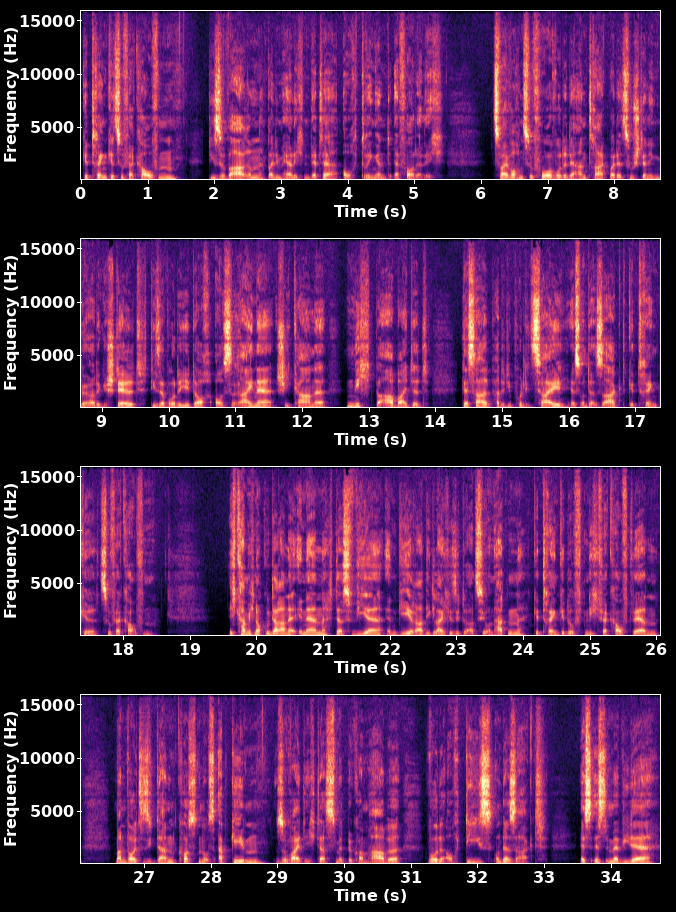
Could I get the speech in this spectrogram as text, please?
Getränke zu verkaufen. Diese waren bei dem herrlichen Wetter auch dringend erforderlich. Zwei Wochen zuvor wurde der Antrag bei der zuständigen Behörde gestellt. Dieser wurde jedoch aus reiner Schikane nicht bearbeitet. Deshalb hatte die Polizei es untersagt, Getränke zu verkaufen. Ich kann mich noch gut daran erinnern, dass wir in Gera die gleiche Situation hatten. Getränke durften nicht verkauft werden. Man wollte sie dann kostenlos abgeben. Soweit ich das mitbekommen habe, wurde auch dies untersagt. Es ist immer wieder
